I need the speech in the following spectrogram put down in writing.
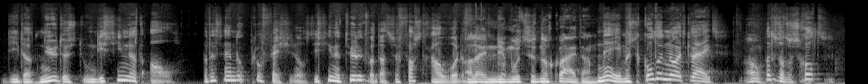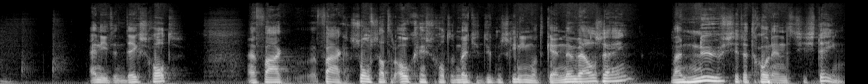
die dat nu dus doen, die zien dat al. Maar dat zijn ook professionals. Die zien natuurlijk wel dat ze vastgehouden worden. Alleen nu moet ze het nog kwijt dan. Nee, maar ze kon het nooit kwijt. Oh. Want het is altijd een schot. En niet een dik schot. En vaak, vaak, soms zat er ook geen schot... omdat je natuurlijk misschien iemand kende en welzijn. Maar nu zit het gewoon in het systeem.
